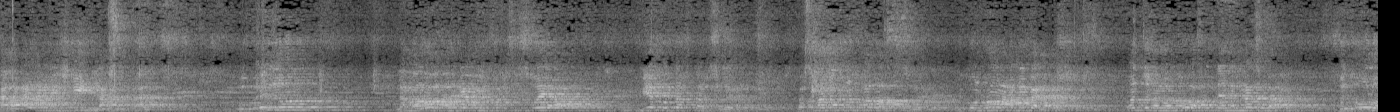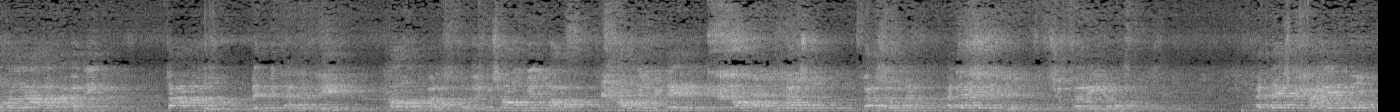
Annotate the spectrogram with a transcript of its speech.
هالعلم الجديد اللي عم يتقال وبقول لهم لما الواحد بيعمل فحص سواقه بياخذ دفتر سواقه بس ما بيكون خلص السواقه بيكون هون عم يبلش. وأنتم لما توقفوا قدام المسبح بتقولوا هالنعمه الابديه تعملوا. رتبه التكليف هون ببلش الزواج مش هون بيخلص هون البداية. هون ببلشوا فرجونا قديش أنتم شكريه مصر قديش بحياتكم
